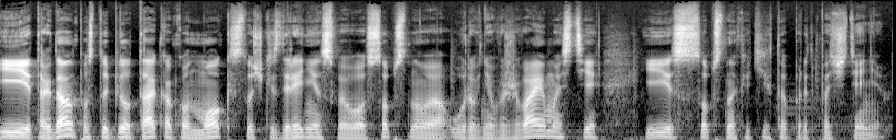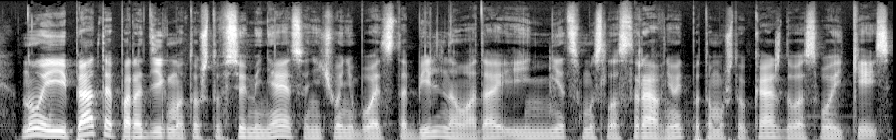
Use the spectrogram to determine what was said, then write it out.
И тогда он поступил так, как он мог с точки зрения своего собственного уровня выживаемости и собственных каких-то предпочтений. Ну и пятая парадигма, то, что все меняется, ничего не бывает стабильного, да, и нет смысла сравнивать, потому что у каждого свой кейс.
